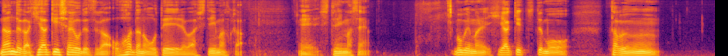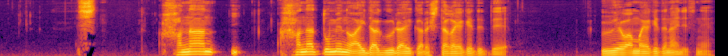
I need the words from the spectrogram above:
なんだか日焼けしたようですが、お肌のお手入れはしていますか？えーしていません。僕今ね、日焼けっつっても、多分、し鼻、鼻と目の間ぐらいから下が焼けてて、上はあんま焼けてないですね。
